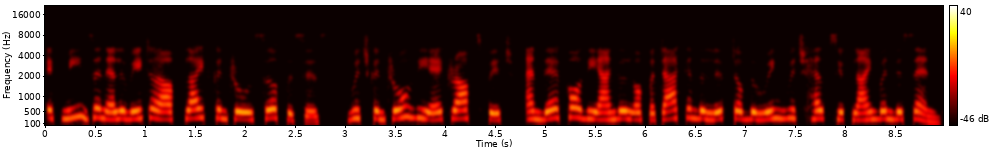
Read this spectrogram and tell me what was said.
It means an elevator are flight control surfaces, which control the aircraft's pitch, and therefore the angle of attack and the lift of the wing which helps you climb and descend.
